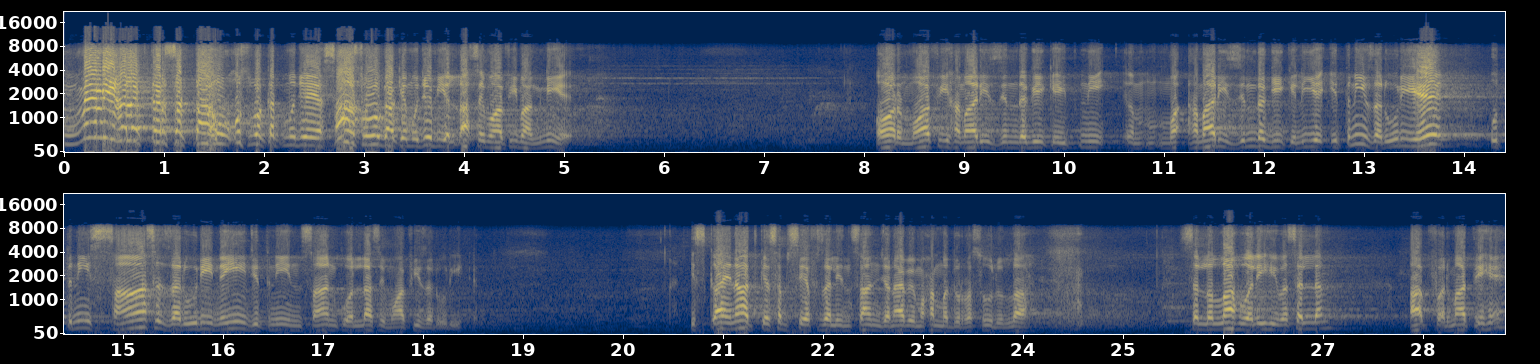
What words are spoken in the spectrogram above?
میں بھی غلط کر سکتا ہوں، اس وقت مجھے احساس ہوگا کہ مجھے بھی اللہ سے معافی مانگنی ہے۔ اور معافی ہماری زندگی کے اتنی، ہماری زندگی کے لیے اتنی ضروری ہے، اتنی سانس ضروری نہیں جتنی انسان کو اللہ سے معافی ضروری ہے۔ اس کائنات کے سب سے افضل انسان جناب محمد الرسول اللہ صلی اللہ علیہ وسلم، آپ فرماتے ہیں،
